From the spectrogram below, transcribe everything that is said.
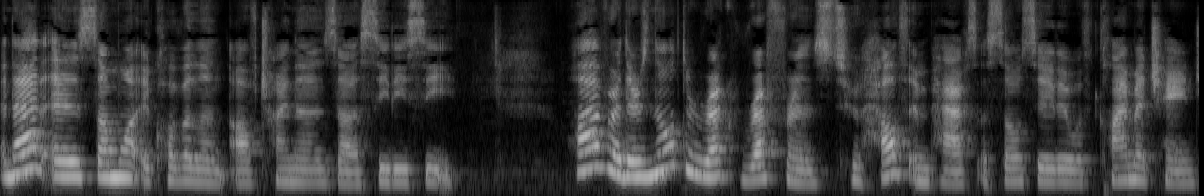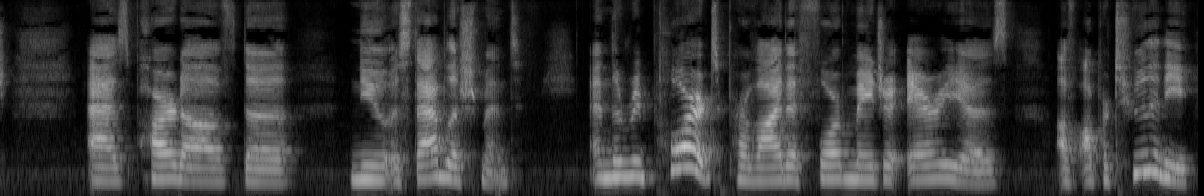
And that is somewhat equivalent of China's uh, CDC. However, there's no direct reference to health impacts associated with climate change as part of the new establishment. And the report provided four major areas of opportunity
